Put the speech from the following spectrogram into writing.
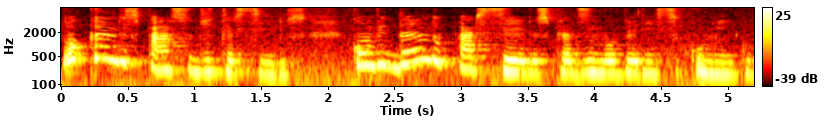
locando espaço de terceiros, convidando parceiros para desenvolverem isso comigo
